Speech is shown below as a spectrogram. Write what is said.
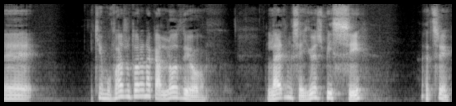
Ε, και μου βάζουν τώρα ένα καλώδιο Lightning σε USB-C έτσι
